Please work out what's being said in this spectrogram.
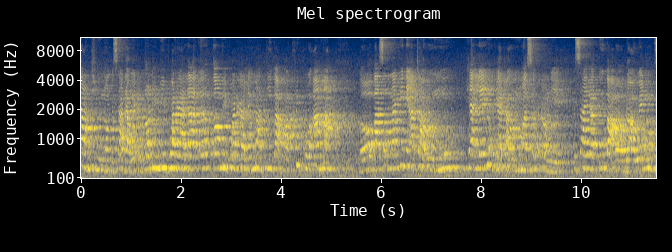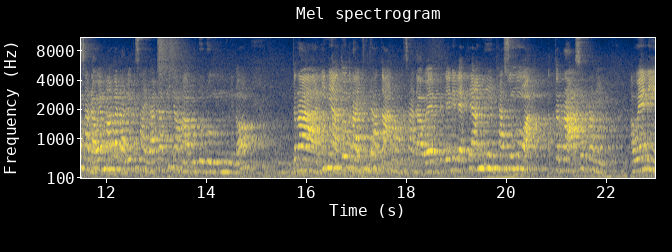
ตามชิวนองกษาดาเวดบลอนิมีพวารกาละเออตอมีพวารกาละมาตีบาพอคริโพอามะลอบาสนากิเนี่ยอาจารย์อุมูแพะเล่หลุกยาดาวมาสักตอนนี้กษายาคือบาออดาเวดองกษาดาเวมาบาดาเลกษายาตาพิจามาบุดุดุมุนเนาะตราดิเนี่ยตัวตรายุทธาตานองกษาดาเวประเทศนี่แหละแพะอันเมฆาสุโมะตราสักตอนนี้เอาเวนี่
